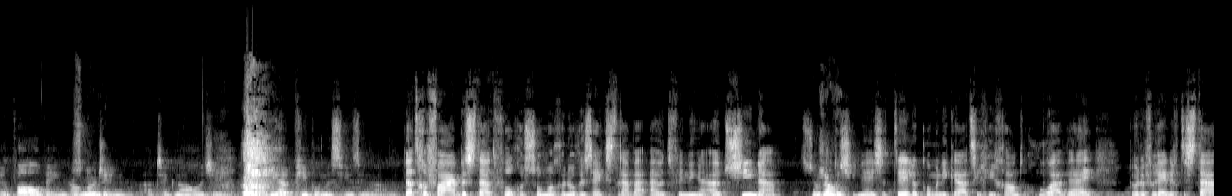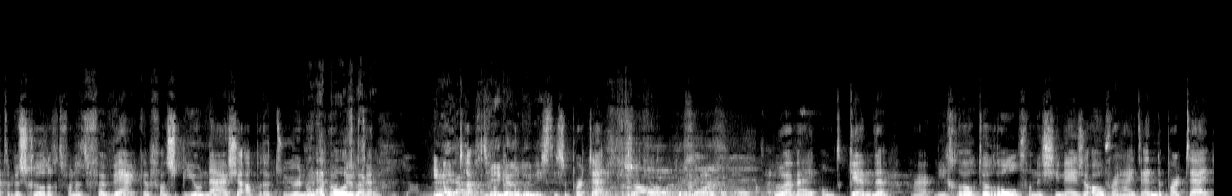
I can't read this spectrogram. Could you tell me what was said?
evolving or emerging uh, technology, you have people misusing them. Dat gevaar bestaat volgens sommigen nog eens extra bij uitvindingen uit China. Zo de Chinese telecommunicatiegigant Huawei door de Verenigde Staten beschuldigd van het verwerken van spionageapparatuur is producten. In Ja, ja, opdracht van de dat communistische partij. Zo, goedemorgen. Huawei ontkende. Maar die grote rol van de Chinese overheid en de partij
